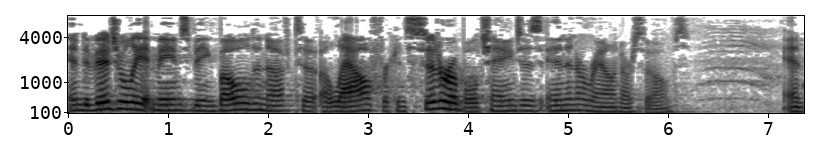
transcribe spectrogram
Individually, it means being bold enough to allow for considerable changes in and around ourselves and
